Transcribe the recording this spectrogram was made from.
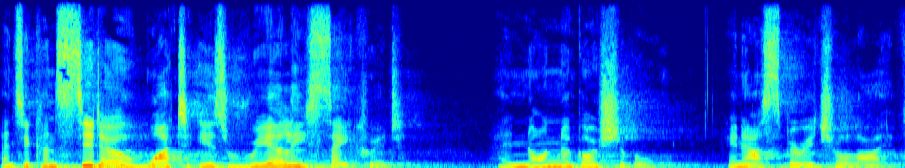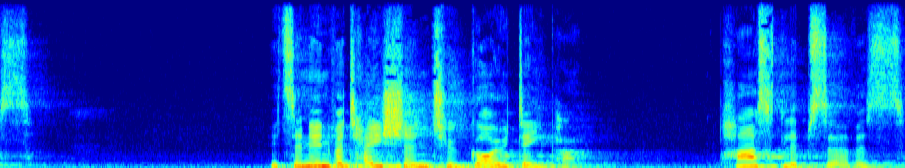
and to consider what is really sacred and non negotiable in our spiritual lives. It's an invitation to go deeper, past lip service,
